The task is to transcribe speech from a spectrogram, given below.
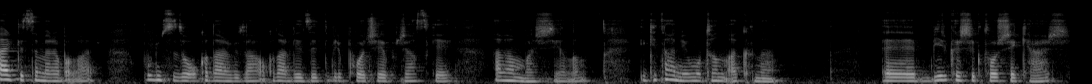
Herkese merhabalar. Bugün size o kadar güzel, o kadar lezzetli bir poğaça yapacağız ki hemen başlayalım. İki tane yumurtanın akını, e, bir kaşık toz şeker,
